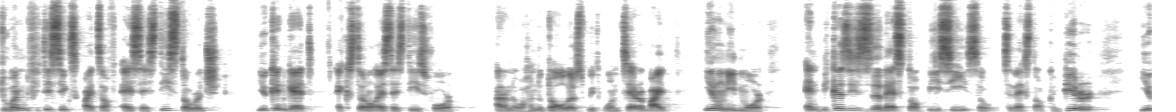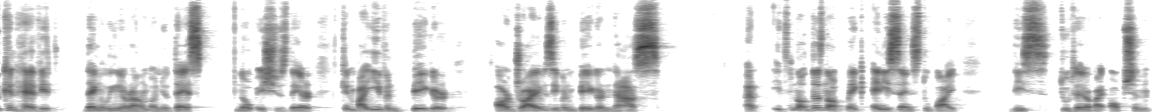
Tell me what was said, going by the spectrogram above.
256 bytes of SSD storage, you can get external SSDs for I don't know, $100 with one terabyte. You don't need more. And because this is a desktop PC, so it's a desktop computer, you can have it dangling around on your desk. No issues there. You can buy even bigger hard drives, even bigger NAS. It not, does not make any sense to buy this 2 terabyte option.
